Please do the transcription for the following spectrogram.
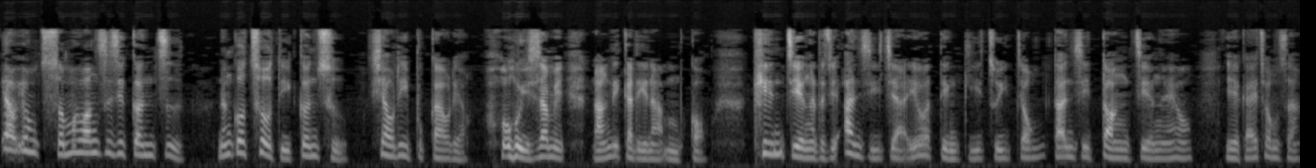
要用什么方式去根治，能够彻底根除，效率不高了。为什么？人你家己若毋顾，轻症的就是按时食药，定期追踪；但是重症的吼，伊会甲伊创啥？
